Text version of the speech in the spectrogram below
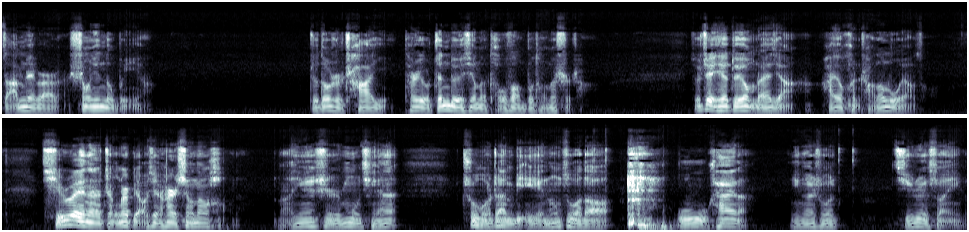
咱们这边的声音都不一样，这都是差异，它是有针对性的投放不同的市场，所以这些对于我们来讲还有很长的路要走。奇瑞呢，整个表现还是相当好的啊，因为是目前出口占比能做到 五五开的，应该说奇瑞算一个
